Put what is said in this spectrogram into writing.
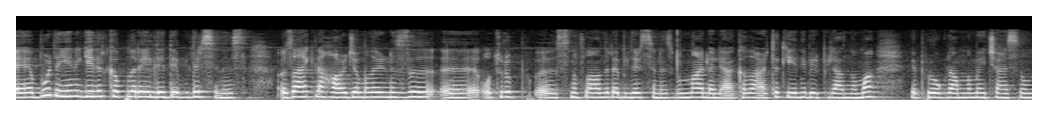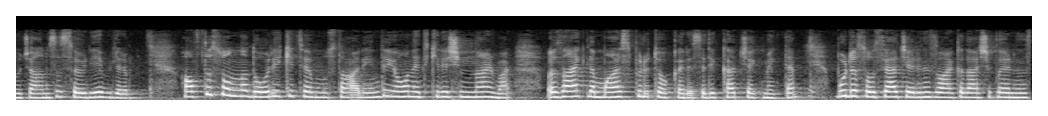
Ee, burada yeni gelir kapıları elde edebilirsiniz. Özellikle harcamalarınızı e, oturup e, sınıflandırabilirsiniz. Bunlarla alakalı artık yeni bir planlama ve programlama içerisinde olacağınızı söyleyebilirim. Hafta sonuna doğru 2 Temmuz tarihinde yoğun etkileşimler var. Özellikle Mars-Plüto karesi dikkat çekmekte. Burada sosyal çevreniz ve arkadaşlıklarınız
